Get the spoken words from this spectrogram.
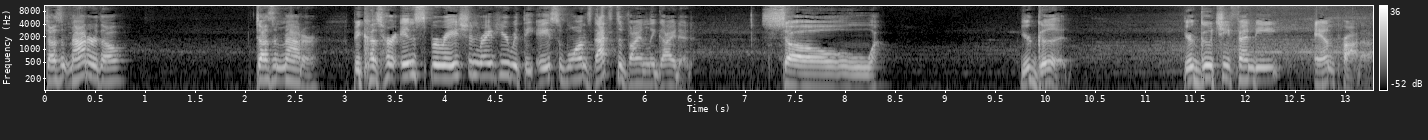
Doesn't matter though. Doesn't matter. Because her inspiration right here with the Ace of Wands, that's divinely guided. So, you're good. You're Gucci, Fendi, and Prada.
